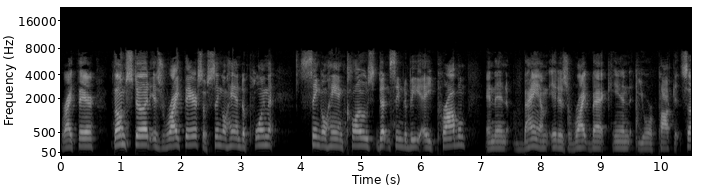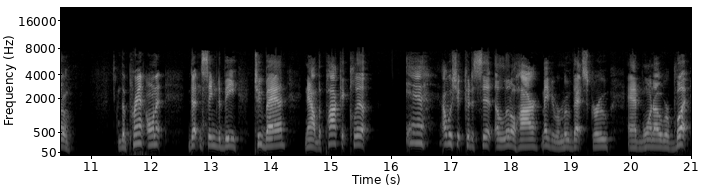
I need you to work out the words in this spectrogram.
right there. Thumb stud is right there, so single hand deployment, single hand close doesn't seem to be a problem. And then bam, it is right back in your pocket. So the print on it doesn't seem to be too bad. Now the pocket clip, eh, I wish it could have sit a little higher. Maybe remove that screw, add one over. But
